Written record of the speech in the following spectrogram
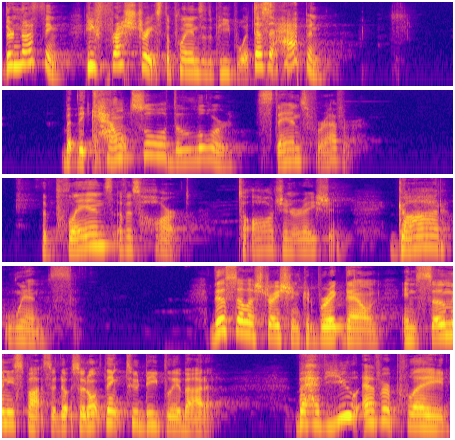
They're nothing. He frustrates the plans of the people. It doesn't happen. But the counsel of the Lord stands forever. The plans of his heart to all generation. God wins. This illustration could break down in so many spots, so don't, so don't think too deeply about it. But have you ever played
